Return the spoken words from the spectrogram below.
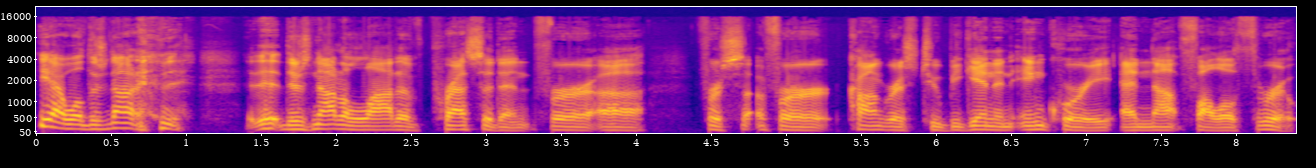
Yeah, well, there's not there's not a lot of precedent for uh, for for Congress to begin an inquiry and not follow through.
